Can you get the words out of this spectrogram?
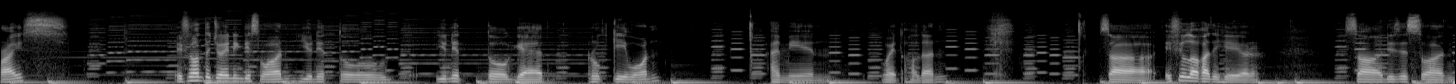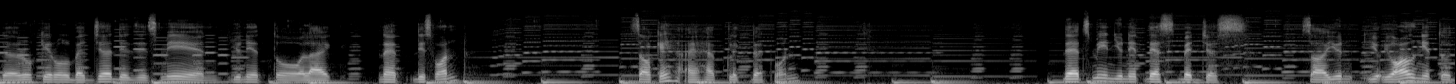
prize. If you want to joining this one you need to you need to get rookie one. I mean wait hold on. So if you look at here so this is one the rookie rule badge this is mean you need to like net this one. So okay. I have clicked that one. That's mean you need this badges. So you, you you all need to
